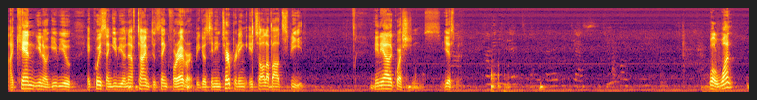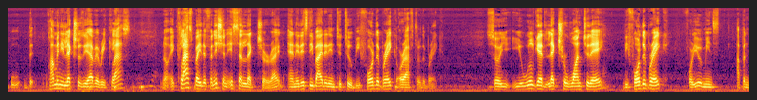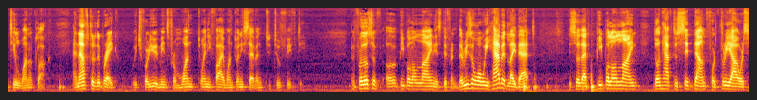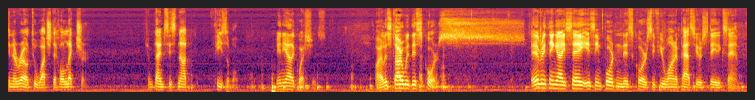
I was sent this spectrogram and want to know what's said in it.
I can, you know, give you a quiz and give you enough time to think forever because in interpreting, it's all about speed. Any other questions? Yes, ma'am. Well, one, the, how many lectures do you have every class? No, a class by definition is a lecture, right? And it is divided into two, before the break or after the break. So you, you will get lecture one today, before the break, for you it means up until one o'clock. And after the break, which for you it means from 125, 127 to 250. But for those of uh, people online, it's different. The reason why we have it like that is so that people online don't have to sit down for three hours in a row to watch the whole lecture. Sometimes it's not feasible. Any other questions? All right, let's start with this course. Everything I say is important in this course if you want to pass your state exam.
